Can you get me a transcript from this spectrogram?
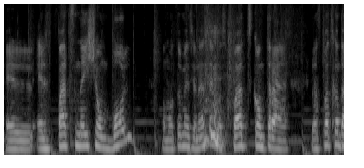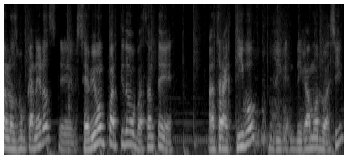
el, el Pats Nation Bowl, como tú mencionaste, los Pats contra los Pats contra los Bucaneros. Eh, se vio un partido bastante atractivo, digámoslo así.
